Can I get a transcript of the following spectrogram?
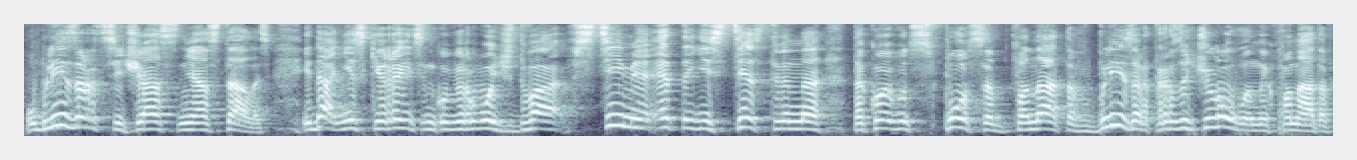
у Blizzard сейчас не осталось. И да, низкий рейтинг Overwatch 2 в Steam это, естественно, такой вот способ фанатов Blizzard, разочарованных фанатов,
